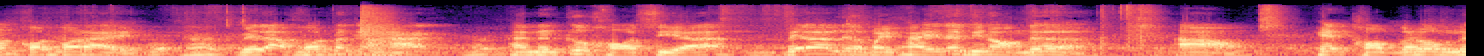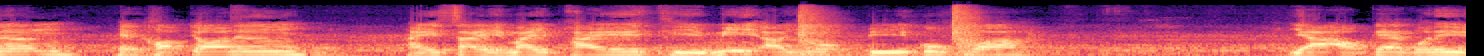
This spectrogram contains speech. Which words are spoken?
มันโคตรบ่ได้คดฮักเวลาโคตรมันก็หักอันนั้นคือขอเสีย เวลาเลือกไม้ไผ่ได้อพี่น้องเด้ออ้าวเฮ็ดขอบกระดงหนึ่งเฮ็ดขอบจอหนึ่งให้ใส่ไม้ไผ่ที่มีอายุปีกว่าๆอย่าเอาแก่กว่านี้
